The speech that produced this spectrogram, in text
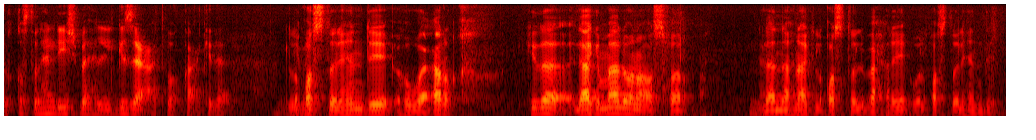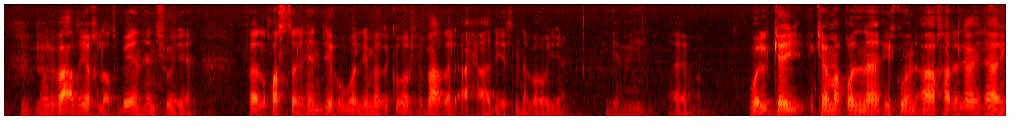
القسط الهندي يشبه الجزع أتوقع كذا. القسط الهندي هو عرق كذا لكن ما لونه أصفر نعم. لأن هناك القسط البحري والقسط الهندي. والبعض يخلط بينهن شوية. فالقسط الهندي هو اللي مذكور في بعض الأحاديث النبوية جميل أيوة. والكي كما قلنا يكون آخر العلاج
